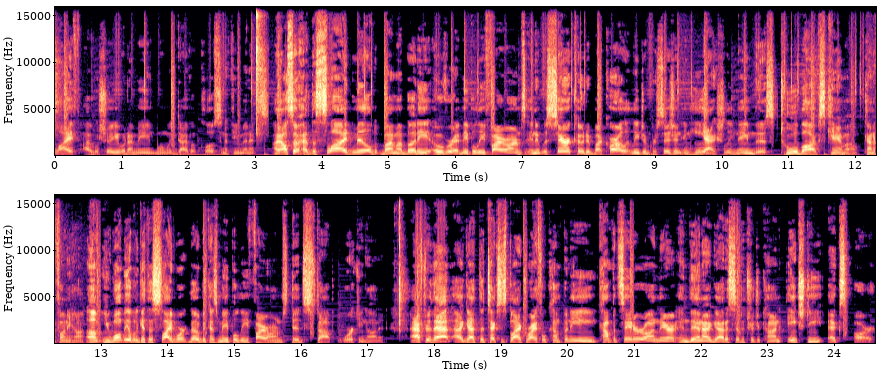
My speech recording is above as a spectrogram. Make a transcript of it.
life. I will show you what I mean when we dive up close in a few minutes. I also had the slide milled by my buddy over at Maple Leaf Firearms and it was Cerakoted by Carl at Legion Precision and he actually named this toolbox camo. Kind of funny, huh? You won't be able to get the slide work though because Maple Leaf Firearms did stop working on it. After that, I got the Texas Black Rifle Company compensator on there, and then I got a set of Trijicon HD XR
